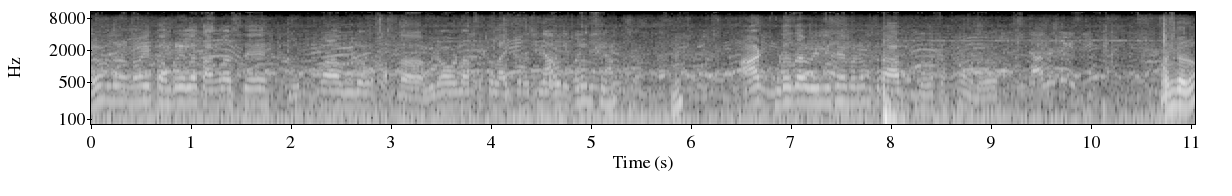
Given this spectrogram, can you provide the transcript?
मित्रांनो हे कमरेला चांगलं असते. तुम्हाला व्हिडिओ आपला व्हिडिओ आवडला असेल तर लाईक करा शेअर करा. परत तुम्ही आठ पुढेचा आहे मॅडम तर आठ पुढेचा कसं म्हणतो बंद करू.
